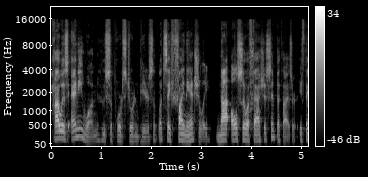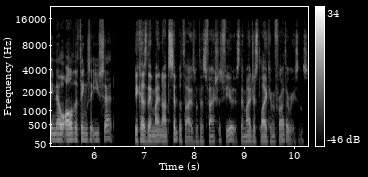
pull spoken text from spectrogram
how is anyone who supports Jordan Peterson, let's say financially, not also a fascist sympathizer if they know all the things that you said? because they might not sympathize with his fascist views. They might just like him for other reasons.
